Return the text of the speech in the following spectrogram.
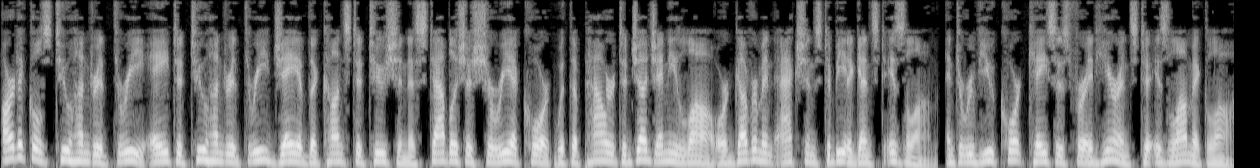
Articles 203a to 203j of the Constitution establish a Sharia court with the power to judge any law or government actions to be against Islam, and to review court cases for adherence to Islamic law.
